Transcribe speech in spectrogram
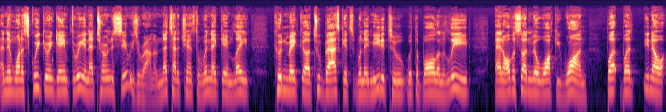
and then won a squeaker in game three, and that turned the series around. The Nets had a chance to win that game late, couldn't make uh, two baskets when they needed to with the ball in the lead, and all of a sudden Milwaukee won. But but you know,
